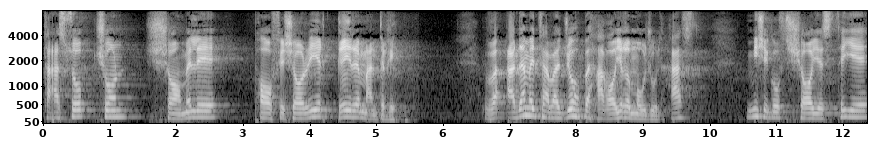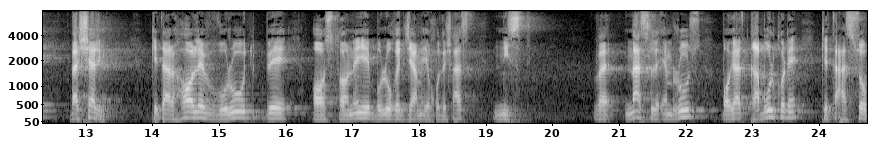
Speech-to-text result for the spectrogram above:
تعصب چون شامل پافشاری غیر منطقی و عدم توجه به حقایق موجود هست میشه گفت شایسته بشری که در حال ورود به آستانه بلوغ جمعی خودش هست نیست. و نسل امروز باید قبول کنه که تعصب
